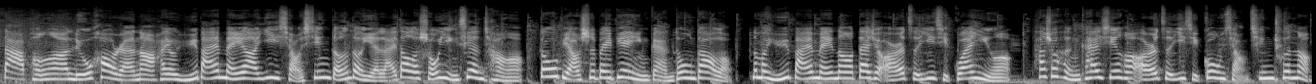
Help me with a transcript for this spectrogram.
大鹏啊、刘昊然呐，还有于白眉啊、易小星等等也来到了首映现场啊，都表示被电影感动到了。那么于白眉呢，带着儿子一起观影啊，他说很开心和儿子一起共享青春呢。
